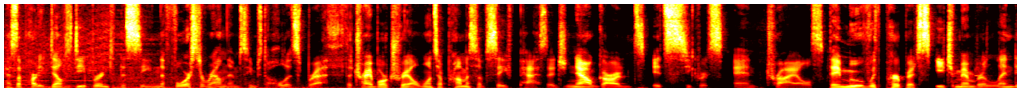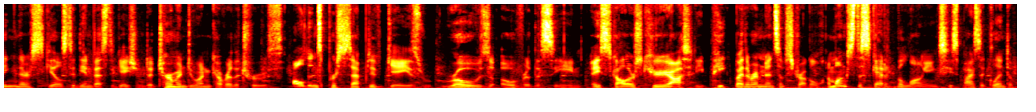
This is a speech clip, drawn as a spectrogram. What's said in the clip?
As the party delves deeper into the scene, the forest around them seems to hold its breath. The Triboar Trail, once a promise of safe passage, now guards its secrets and trials. They move with purpose, each member lending their skills to the investigation, determined to uncover the truth. Alden's perceptive gaze rose over the scene, a scholar's curiosity piqued by the remnants of struggle. Amongst the scattered belongings, he spies a glint of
